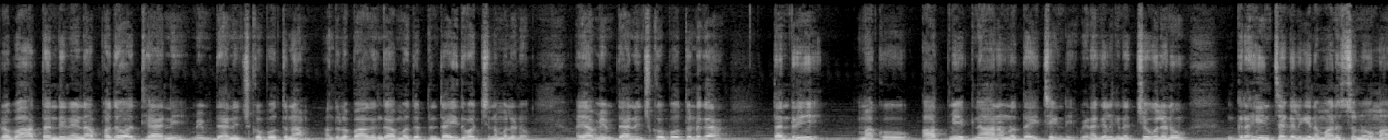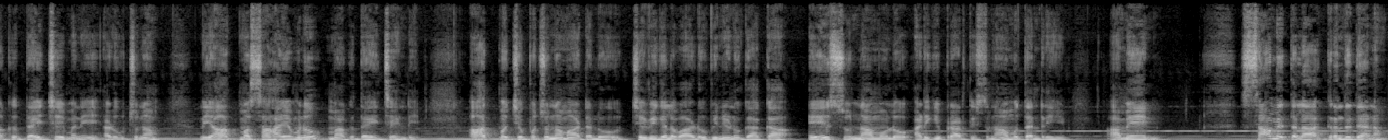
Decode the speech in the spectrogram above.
ప్రభా తండ్రినైనా పదో అధ్యాయాన్ని మేము ధ్యానించుకోబోతున్నాం. అందులో భాగంగా మొదటి నుంచి ఐదు వచ్చినములను అయా మేము ధ్యానించుకోబోతుండగా తండ్రి మాకు ఆత్మీయ జ్ఞానంను దయచేయండి. వినగలిగిన చెవులను గ్రహించగలిగిన మనసును మాకు దయచేయమని అడుగుచున్నాం. నీ ఆత్మ సహాయమును మాకు దయచేయండి. ఆత్మ చెప్పుచున్న మాటలు చెవిగలవాడు వినుగాక ఏసు నామంలో అడిగి ప్రార్థిస్తున్నాము తండ్రి. అమేన్ సామెతల గ్రంథధ్యానం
